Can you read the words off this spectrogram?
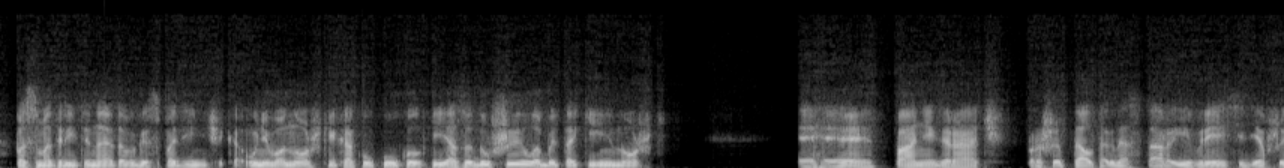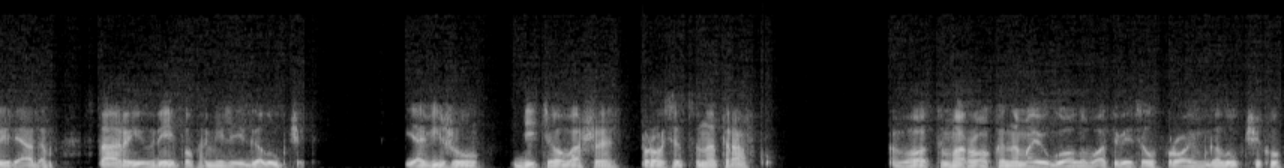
— «посмотрите на этого господинчика. У него ножки, как у куколки. Я задушила бы такие ножки». «Эге, пани Грач», — прошептал тогда старый еврей, сидевший рядом, старый еврей по фамилии Голубчик. «Я вижу, Дитё ваше просится на травку. «Вот морока на мою голову», — ответил Фроем голубчику,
